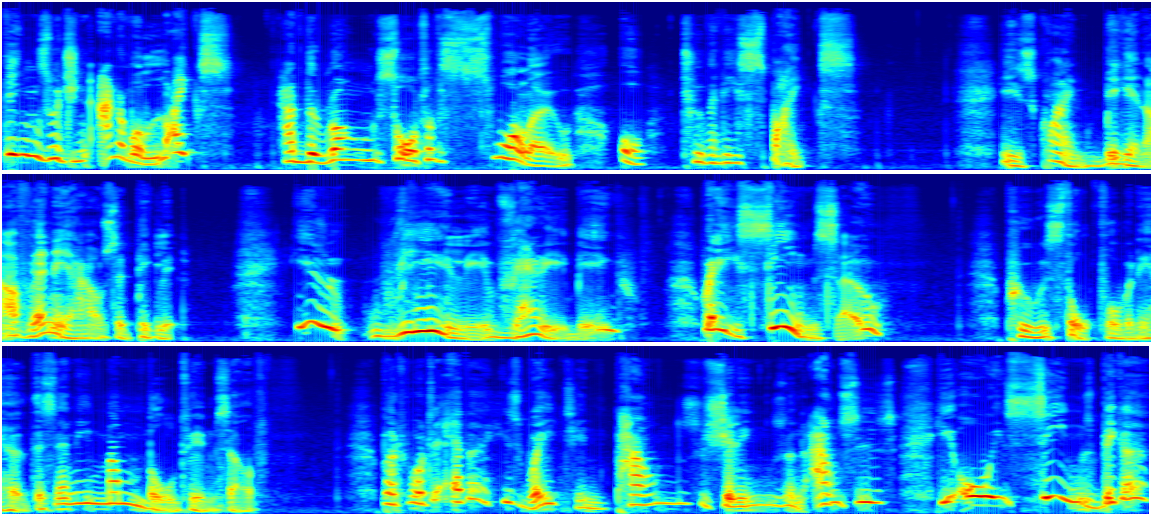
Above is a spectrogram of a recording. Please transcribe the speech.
things which an animal likes have the wrong sort of swallow or too many spikes. He's quite big enough, anyhow, said Piglet. He isn't really very big. Well, he seems so. Pooh was thoughtful when he heard this, and he mumbled to himself. But whatever his weight in pounds, shillings, and ounces, he always seems bigger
